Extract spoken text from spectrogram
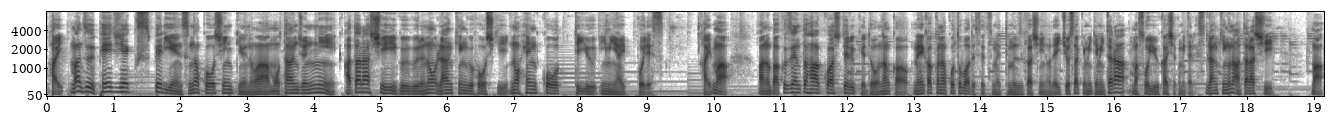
はい、まず page experience の更新っていうのはもう単純に新しい Google のランキング方式の変更っていう意味合いっぽいです。はい、まああの漠然と把握はしてるけどなんか明確な言葉で説明って難しいので一応さっき見てみたら、まあ、そういう解釈みたいです。ランキングの新しい、ま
